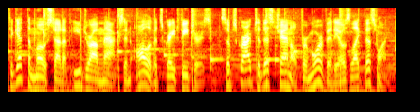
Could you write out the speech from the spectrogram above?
To get the most out of EdrawMax and all of its great features, subscribe to this channel for more videos like this one.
